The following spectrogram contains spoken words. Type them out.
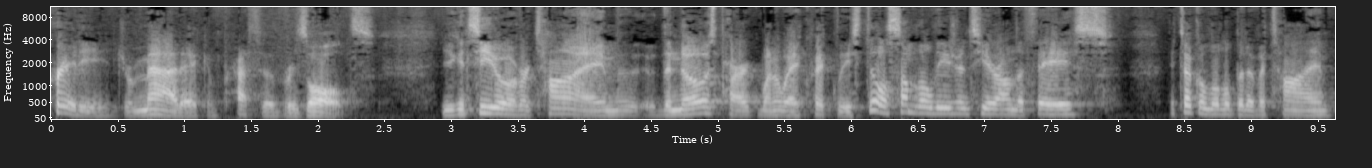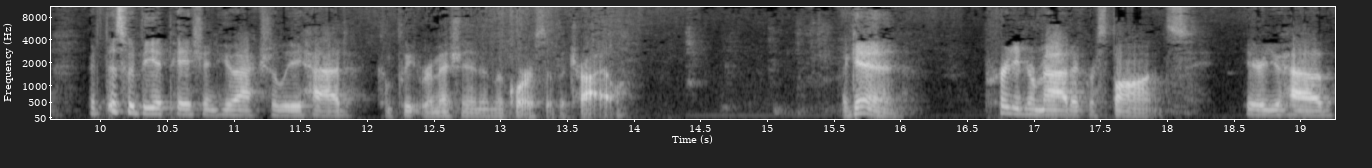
Pretty dramatic, impressive results. You can see over time, the nose part went away quickly. Still, some of the lesions here on the face, it took a little bit of a time. But this would be a patient who actually had complete remission in the course of the trial. Again, pretty dramatic response. Here you have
